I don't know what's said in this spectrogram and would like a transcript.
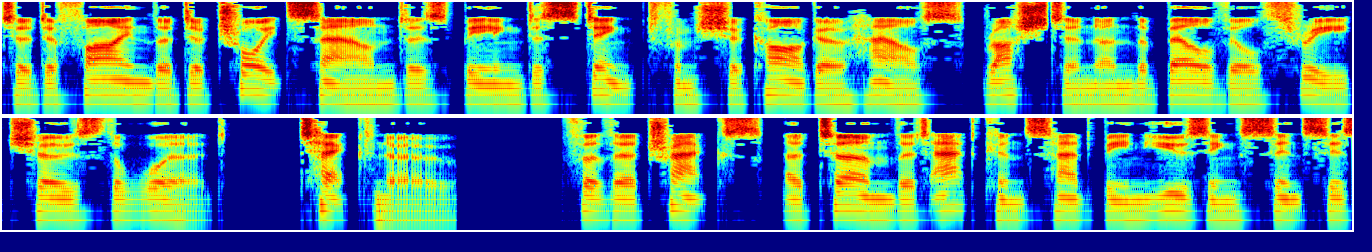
To define the Detroit sound as being distinct from Chicago house, Rushton and the Belleville Three chose the word techno for their tracks, a term that Atkins had been using since his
